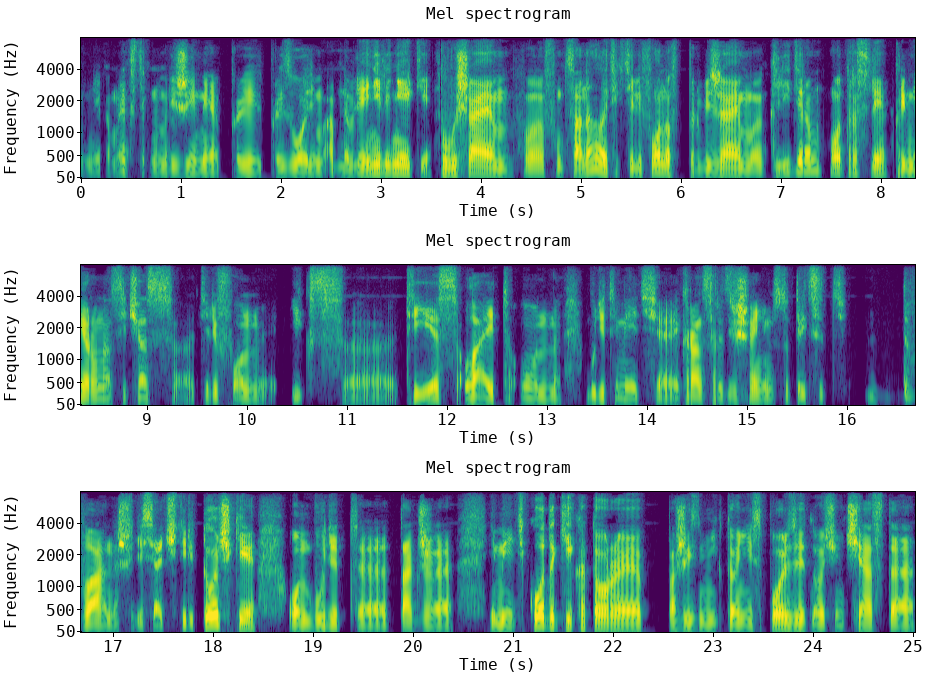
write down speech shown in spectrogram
неком экстренном режиме производим обновление линейки, повышаем э, функционал этих телефонов, приближаем к лидерам отрасли. Пример у нас сейчас э, телефон X3s Lite, он будет иметь экран с разрешением 130 2 на 64 точки. Он будет э, также иметь кодеки, которые по жизни никто не использует, но очень часто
